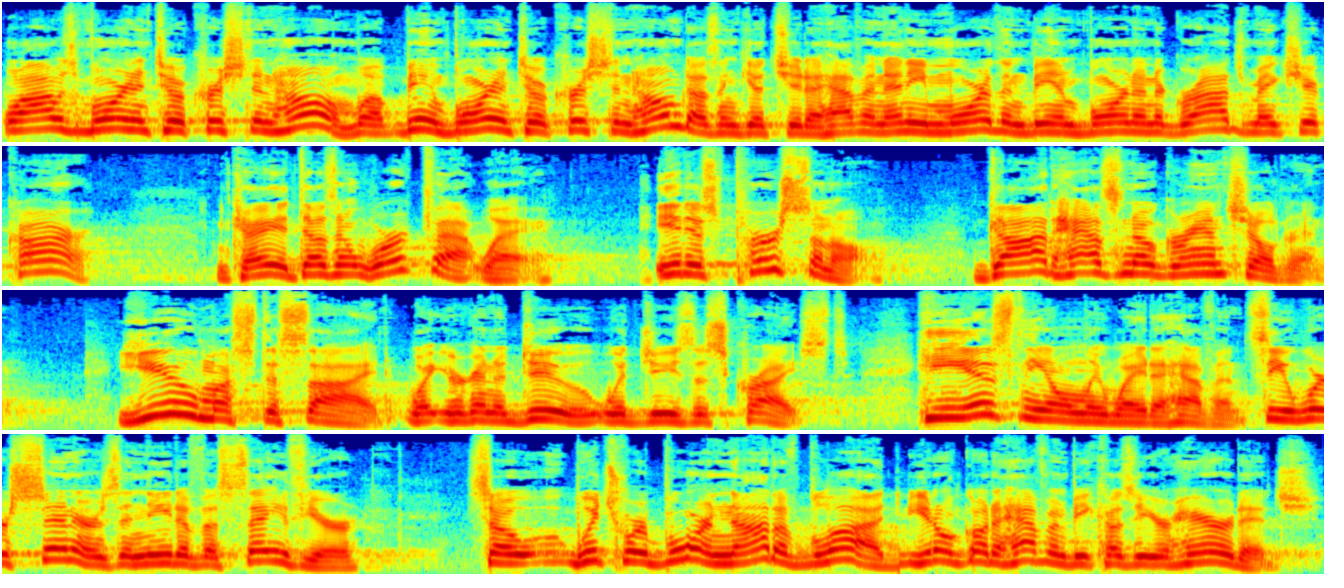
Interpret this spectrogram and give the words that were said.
Well, I was born into a Christian home. Well, being born into a Christian home doesn't get you to heaven any more than being born in a garage makes you a car. Okay? It doesn't work that way. It is personal. God has no grandchildren. You must decide what you're going to do with Jesus Christ. He is the only way to heaven. See, we're sinners in need of a Savior, so which were born not of blood. You don't go to heaven because of your heritage,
